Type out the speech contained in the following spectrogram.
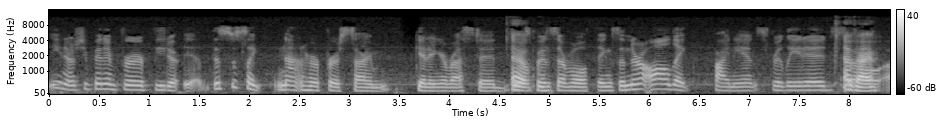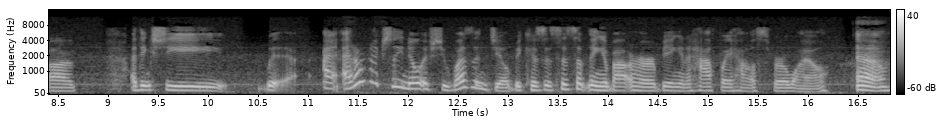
you know, she's been in for a few. This was like not her first time getting arrested. There's oh. been several things, and they're all like finance related. So, okay. Uh, I think she. I, I don't actually know if she was in jail because it says something about her being in a halfway house for a while. Oh.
